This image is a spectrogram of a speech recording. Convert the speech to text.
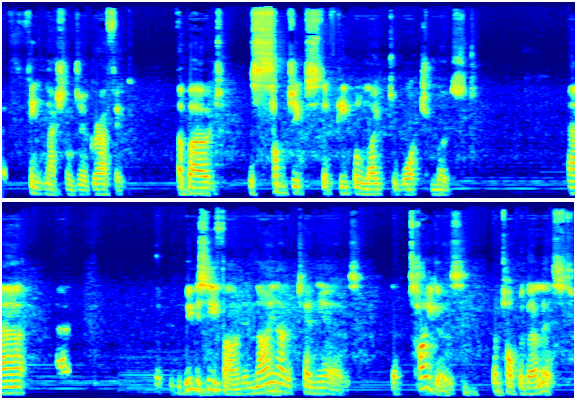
I think National Geographic, about the subjects that people like to watch most. Uh, the BBC found in nine out of ten years that tigers were top of their list.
